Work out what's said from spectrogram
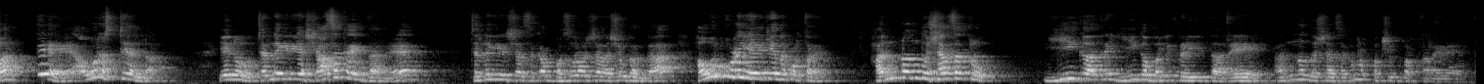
ಮತ್ತೆ ಅವರಷ್ಟೇ ಅಲ್ಲ, ಏನು ಚನ್ನಗಿರಿಯ ಶಾಸಕ ಇದ್ದಾರೆ, ಚನ್ನಗಿರಿ ಶಾಸಕ ಬಸವರಾಜ ಶಿವಗಂಗಾ, ಅವರು ಕೂಡ ಹೇಳಿಕೆಯನ್ನು ಕೊಡ್ತಾರೆ. ಹನ್ನೊಂದು ಶಾಸಕರು ಈಗ ಆದರೆ ಈಗ ಬರ್ಲಿಕ್ಕೆ ನಡೆಯುತ್ತಾರೆ ಹನ್ನೊಂದು ಶಾಸಕರು ಪಕ್ಷಕ್ಕೆ ಬರ್ತಾರೆ ಅಂತ.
